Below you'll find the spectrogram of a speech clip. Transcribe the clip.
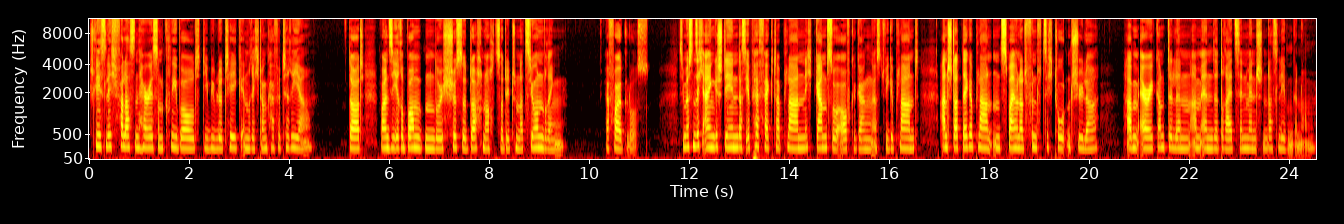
Schließlich verlassen Harris und Klebold die Bibliothek in Richtung Cafeteria. Dort wollen sie ihre Bomben durch Schüsse doch noch zur Detonation bringen. Erfolglos. Sie müssen sich eingestehen, dass ihr perfekter Plan nicht ganz so aufgegangen ist wie geplant. Anstatt der geplanten 250 toten Schüler haben Eric und Dylan am Ende 13 Menschen das Leben genommen.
